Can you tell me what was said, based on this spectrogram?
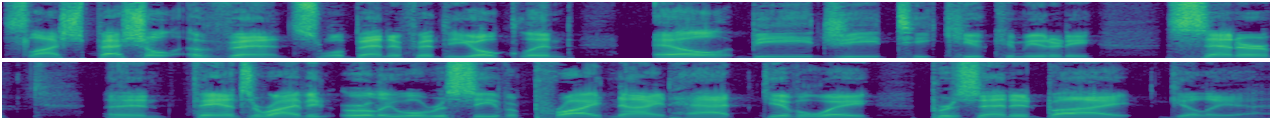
slash special events will benefit the Oakland LBGTQ community center. And fans arriving early will receive a Pride Night hat giveaway presented by Gilead.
